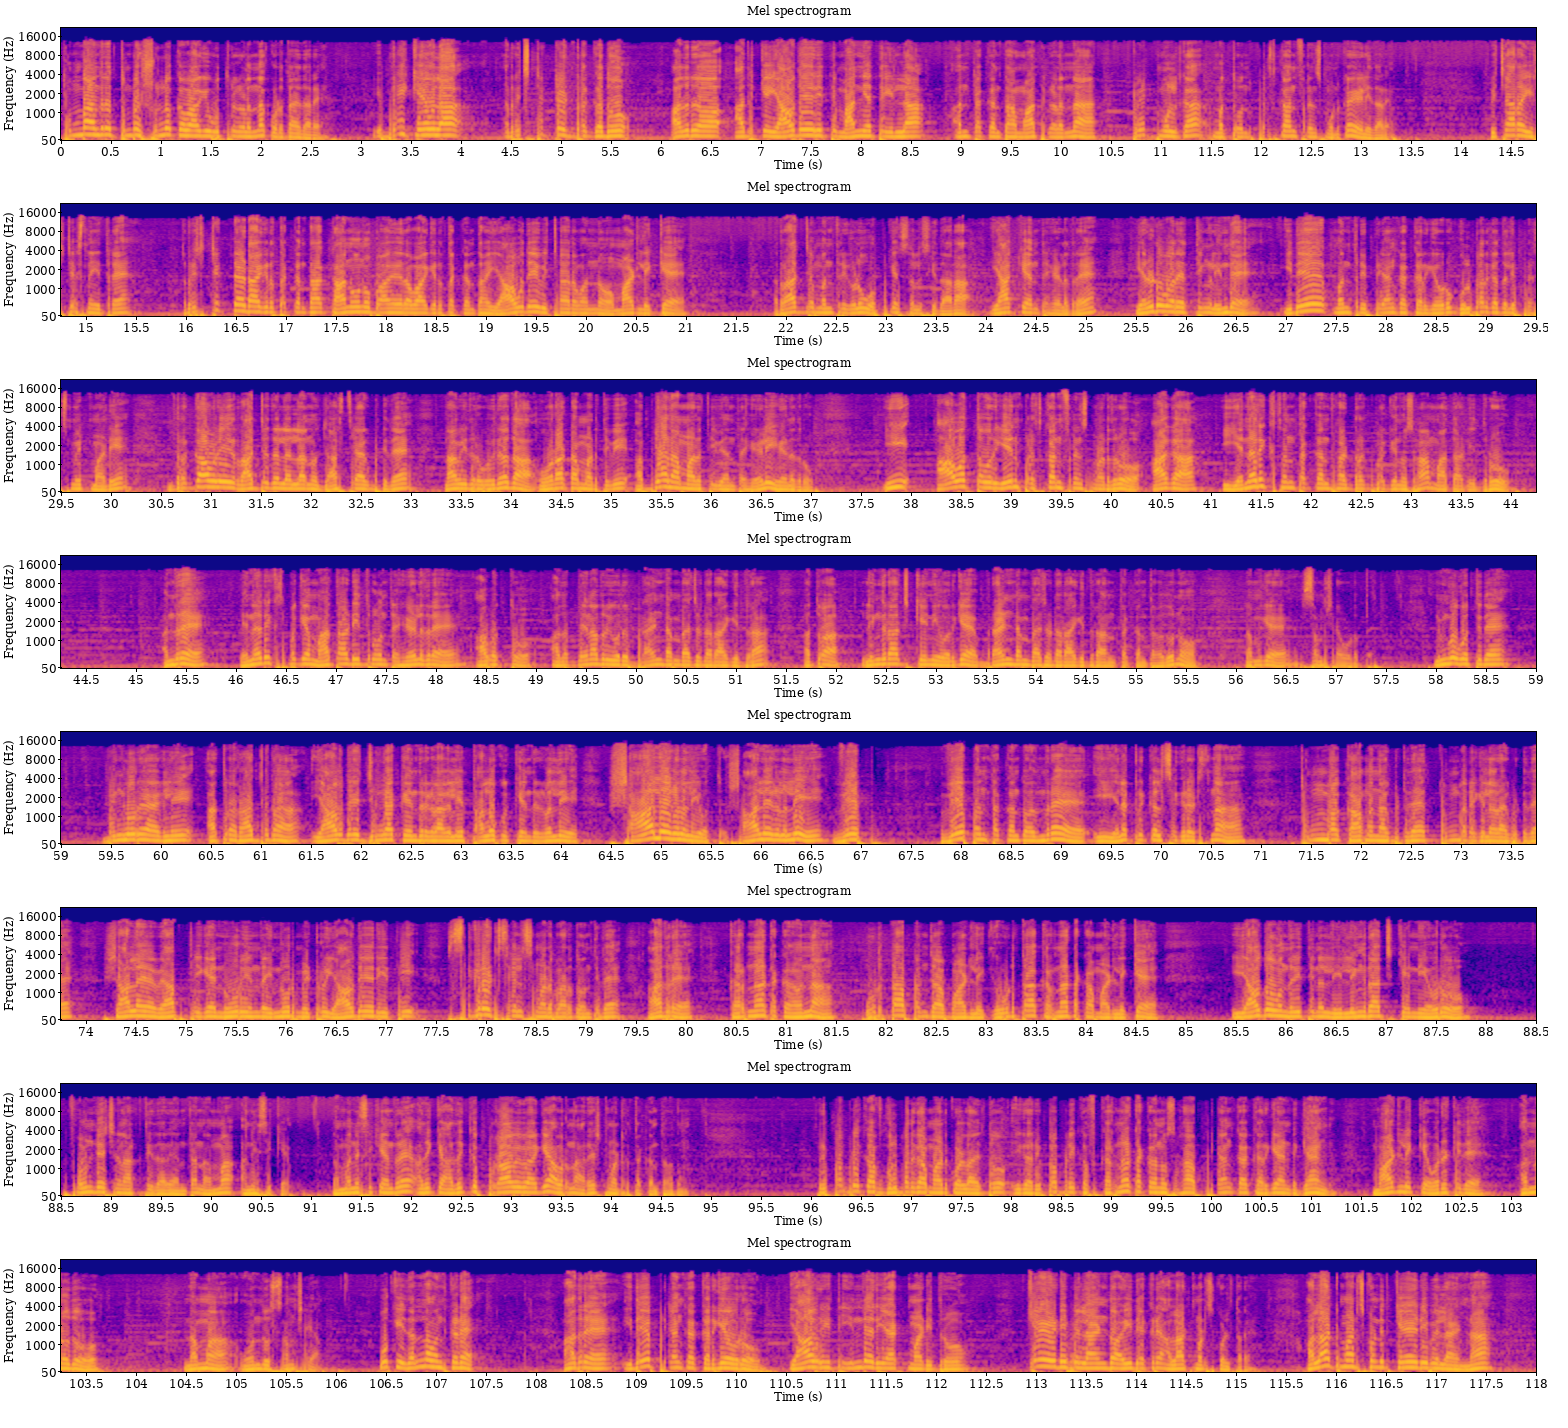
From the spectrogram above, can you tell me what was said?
ತುಂಬ ಅಂದರೆ ತುಂಬ ಕ್ಷುಲ್ಲಕವಾಗಿ ಉತ್ತರಗಳನ್ನು ಕೊಡ್ತಾ ಇದ್ದಾರೆ. ಬರೀ ಕೇವಲ ರಿಸ್ಟ್ರಿಕ್ಟೆಡ್ ಡ್ರಗ್ ಅದು. ಅದರ, ಅದಕ್ಕೆ ಯಾವುದೇ ರೀತಿ ಮಾನ್ಯತೆ ಇಲ್ಲ. ಅಂತಕ್ಕಂತಹ ಮಾತುಗಳನ್ನು ಟ್ವೀಟ್ ಮೂಲಕ ಮತ್ತು ಒಂದು ಪ್ರೆಸ್ ಕಾನ್ಫರೆನ್ಸ್ ಮೂಲಕ ಹೇಳಿದ್ದಾರೆ. ವಿಚಾರ ಇಷ್ಟೇ ಸ್ನೇಹಿತರೆ ರಿಸ್ಟ್ರಿಕ್ಟೆಡ್ ಆಗಿರತಕ್ಕಂತಹ ಕಾನೂನು ಬಾಹಿರವಾಗಿರತಕ್ಕಂತಹ ಯಾವುದೇ ವಿಚಾರವನ್ನು ಮಾಡಲಿಕ್ಕೆ ರಾಜ್ಯ ಮಂತ್ರಿಗಳು ಒಪ್ಪಿಗೆ ಸಲ್ಲಿಸಿದಾರಾ? ಯಾಕೆ ಅಂತ ಹೇಳಿದ್ರೆ, ಎರಡೂವರೆ ತಿಂಗಳ ಹಿಂದೆ ಇದೇ ಮಂತ್ರಿ ಪ್ರಿಯಾಂಕಾ ಖರ್ಗೆ ಅವರು ಗುಲ್ಬರ್ಗದಲ್ಲಿ ಪ್ರೆಸ್ ಮೀಟ್ ಮಾಡಿ, ಡ್ರಗ್ಗಾವಳಿ ರಾಜ್ಯದಲ್ಲೆಲ್ಲನೂ ಜಾಸ್ತಿ ಆಗಿಬಿಟ್ಟಿದೆ ನಾವು ಇದರ ವಿರೋಧ ಹೋರಾಟ ಮಾಡ್ತೀವಿ, ಅಭಿಯಾನ ಮಾಡ್ತೀವಿ ಅಂತ ಹೇಳಿ ಹೇಳಿದರು. ಈ ಆವತ್ತು ಅವ್ರು ಏನು ಪ್ರೆಸ್ ಕಾನ್ಫರೆನ್ಸ್ ಮಾಡಿದ್ರು, ಆಗ ಈ ಎನರಿಕ್ಸ್ ಅಂತಕ್ಕಂತಹ ಡ್ರಗ್ ಬಗ್ಗೆನೂ ಸಹ ಮಾತಾಡಿದ್ರು. ಅಂದರೆ, ಎನರಿಕ್ಸ್ ಬಗ್ಗೆ ಮಾತಾಡಿದ್ರು ಅಂತ ಹೇಳಿದ್ರೆ, ಆವತ್ತು ಅದರದ್ದೇನಾದರೂ ಇವರು ಬ್ರ್ಯಾಂಡ್ ಅಂಬಾಸಿಡರ್ ಆಗಿದ್ರಾ, ಅಥವಾ ಲಿಂಗರಾಜ್ ಕೇನಿ ಅವರಿಗೆ ಬ್ರ್ಯಾಂಡ್ ಅಂಬಾಸಿಡರ್ ಆಗಿದ್ರಾ ಅಂತಕ್ಕಂತಹದ್ದು ನಮಗೆ ಸಂಶಯ ಹುಡುತ್ತೆ. ನಿಮಗೂ ಗೊತ್ತಿದೆ, ಬೆಂಗಳೂರೇ ಆಗಲಿ ಅಥವಾ ರಾಜ್ಯದ ಯಾವುದೇ ಜಿಲ್ಲಾ ಕೇಂದ್ರಗಳಾಗಲಿ ತಾಲೂಕು ಕೇಂದ್ರಗಳಲ್ಲಿ ಶಾಲೆಗಳಲ್ಲಿ ಇವತ್ತು, ಶಾಲೆಗಳಲ್ಲಿ ವೇಪ್ ವೇಪ್ ಅಂತಕ್ಕಂಥದ್ದು ಈ ಎಲೆಕ್ಟ್ರಿಕಲ್ ಸಿಗರೆಟ್ಸ್ನ ತುಂಬ ಕಾಮನ್ ಆಗಿಬಿಟ್ಟಿದೆ, ತುಂಬ ರೆಗ್ಯುಲರ್ ಆಗಿಬಿಟ್ಟಿದೆ. ಶಾಲೆಯ ವ್ಯಾಪ್ತಿಗೆ ನೂರಿಂದ ಇನ್ನೂರು ಮೀಟ್ರ್ ಯಾವುದೇ ರೀತಿ ಸಿಗರೆಟ್ ಸೇಲ್ಸ್ ಮಾಡಬಾರ್ದು ಅಂತಿದೆ. ಆದರೆ ಕರ್ನಾಟಕವನ್ನು ಉಡ್ತಾ ಪಂಜಾಬ್ ಮಾಡಲಿಕ್ಕೆ, ಉಡ್ತಾ ಕರ್ನಾಟಕ ಮಾಡಲಿಕ್ಕೆ ಯಾವುದೋ ಒಂದು ರೀತಿಯಲ್ಲಿ ಲಿಂಗರಾಜ್ ಅವರು ಫೌಂಡೇಶನ್ ಆಗ್ತಿದ್ದಾರೆ ಅಂತ ನಮ್ಮ ಅನಿಸಿಕೆ. ನಮ್ಮ ಅನಿಸಿಕೆ ಅಂದರೆ ಅದಕ್ಕೆ ಅದಕ್ಕೆ ಪುರಾವೆಯಾಗಿ ಅವ್ರನ್ನ ಅರೆಸ್ಟ್ ಮಾಡಿರ್ತಕ್ಕಂಥದ್ದು. ರಿಪಬ್ಲಿಕ್ ಆಫ್ ಗುಲ್ಬರ್ಗಾ ಮಾಡಿಕೊಳ್ಳಾಯಿತು. ಈಗ ರಿಪಬ್ಲಿಕ್ ಆಫ್ ಕರ್ನಾಟಕನೂ ಸಹ ಪ್ರಿಯಾಂಕಾ ಖರ್ಗೆ ಆ್ಯಂಡ್ ಗ್ಯಾಂಗ್ ಮಾಡಲಿಕ್ಕೆ ಹೊರಟಿದೆ ಅನ್ನೋದು ನಮ್ಮ ಒಂದು ಸಂಶಯ. ಓಕೆ ಇದೆಲ್ಲ ಒಂದು ಕಡೆ. ಆದರೆ ಇದೇ ಪ್ರಿಯಾಂಕಾ ಖರ್ಗೆ ಅವರು ಯಾವ ರೀತಿ ಹಿಂದೆ ರಿಯಾಕ್ಟ್ ಮಾಡಿದ್ರು? K A D B land ಐದು ಎಕರೆ ಅಲಾಟ್ ಮಾಡಿಸ್ಕೊಳ್ತಾರೆ. ಅಲಾಟ್ ಮಾಡಿಸ್ಕೊಂಡಿದ್ದ ಕೆ ಎ ಡಿ ಬಿ ಲ್ಯಾಂಡ್ನ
